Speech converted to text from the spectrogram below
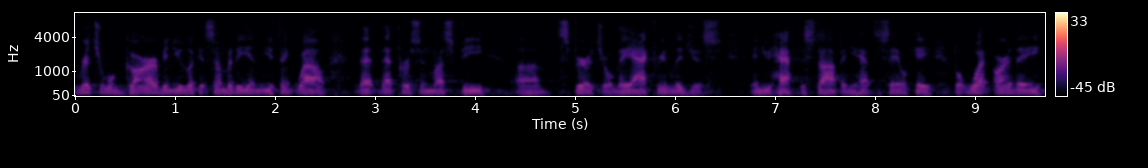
ritual garb, and you look at somebody and you think, wow, that, that person must be um, spiritual. They act religious. And you have to stop and you have to say, okay, but what are they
